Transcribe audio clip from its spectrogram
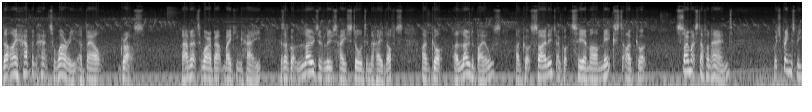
that I haven't had to worry about grass. I haven't had to worry about making hay because I've got loads of loose hay stored in the hay lofts. I've got a load of bales. I've got silage. I've got TMR mixed. I've got so much stuff on hand, which brings me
